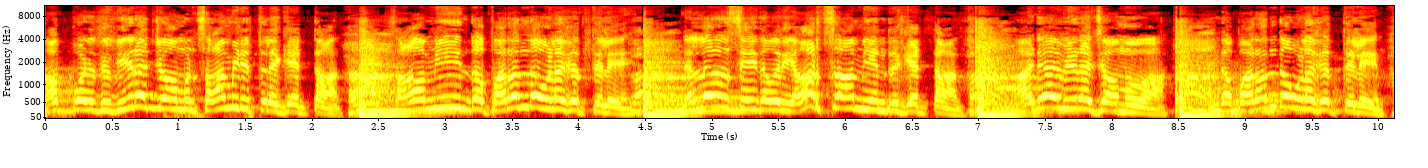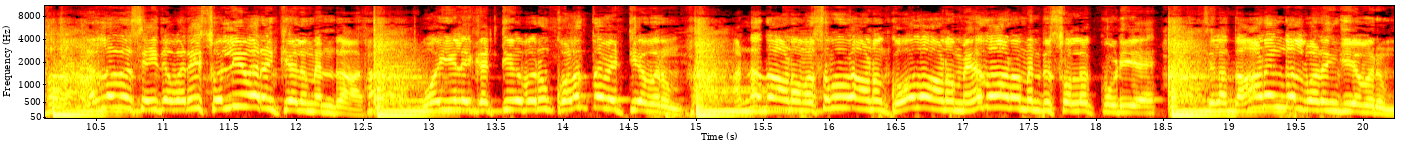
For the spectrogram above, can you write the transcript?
அப்பொழுது வீரஜோமன் சாமியிடத்திலே கேட்டான் சாமி இந்த பரந்த உலகத்திலே நல்லது செய்தவர் யார் சாமி? என்று கேட்டான். அடே வீரஜாமுவா இந்த பரந்த உலகத்திலே நல்லது செய்தவரை சொல்லி வர கேளும் என்றார். கோயிலை கட்டியவரும் குளத்தை வெட்டியவரும் அன்னதானம் வசனதானம் கோதானம் மேதானம் என்று சொல்லக்கூடிய சில தானங்கள் வழங்கியவரும்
